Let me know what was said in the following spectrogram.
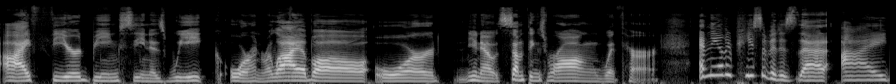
I feared being seen as weak or unreliable or, you know, something's wrong with her. And the other piece of it is that I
